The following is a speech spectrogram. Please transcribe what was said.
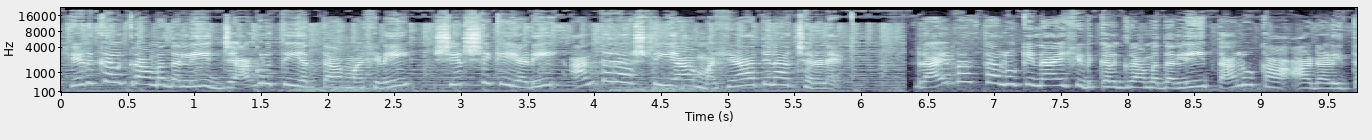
ಹಿಡ್ಕಲ್ ಗ್ರಾಮದಲ್ಲಿ ಜಾಗೃತಿಯತ್ತ ಮಹಿಳೆ, ಶೀರ್ಷಿಕೆಯಡಿ ಅಂತಾರಾಷ್ಟ್ರೀಯ ಮಹಿಳಾ ದಿನಾಚರಣೆ. ರಾಯಬಾಗ್ ತಾಲೂಕಿನ ಹಿಡ್ಕಲ್ ಗ್ರಾಮದಲ್ಲಿ ತಾಲೂಕಾ ಆಡಳಿತ,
